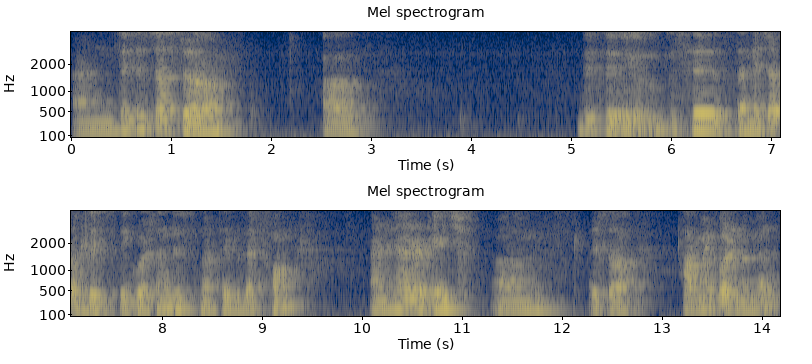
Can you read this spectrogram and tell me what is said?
and this is just uh, uh, this uh, say the nature of this equation. This is not the exact form, and here h um, is a Hermite polynomial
